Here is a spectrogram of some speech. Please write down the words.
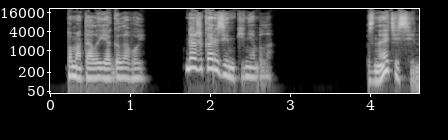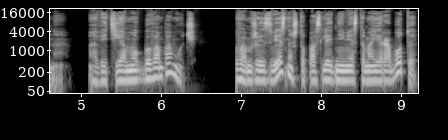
— помотала я головой. «Даже корзинки не было». «Знаете, Сина, а ведь я мог бы вам помочь. Вам же известно, что последнее место моей работы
